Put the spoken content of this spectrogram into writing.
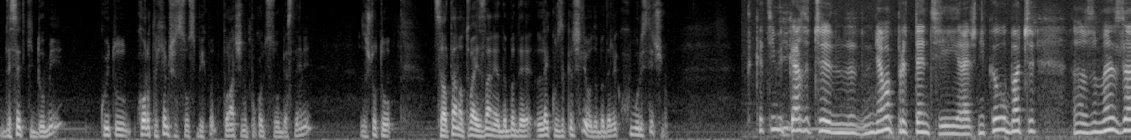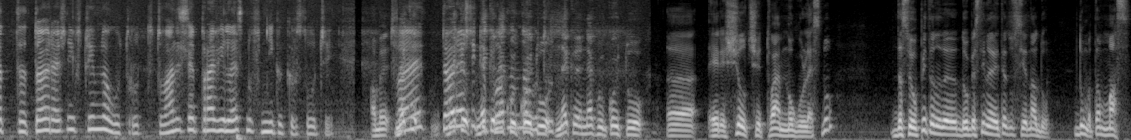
десетки думи, които хората хем ще се усмихват по начина по който са обяснени, защото целта на това издание е да бъде леко закачливо, да бъде леко хумористично. Така ти ми каза, че няма претенции речника, обаче за мен зад този речник стои много труд. Това не се прави лесно в никакъв случай. Ами, това нека, е, той нека, речник нека, е някой, който, труд. нека някой, който а, е решил, че това е много лесно, да се опита да, да обясни на детето си една дума. Думата мас.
